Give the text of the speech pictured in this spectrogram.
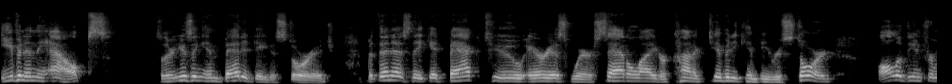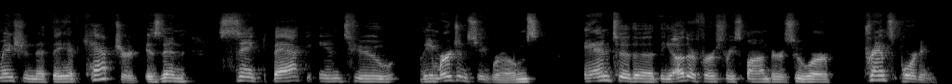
even in the Alps. So they're using embedded data storage. But then as they get back to areas where satellite or connectivity can be restored, all of the information that they have captured is then synced back into the emergency rooms and to the, the other first responders who are transporting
